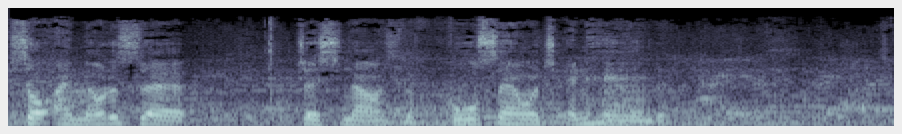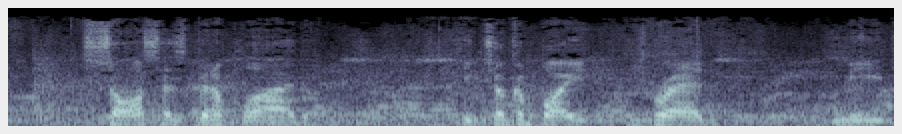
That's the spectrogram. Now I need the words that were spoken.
So I noticed that Jason now has the full sandwich in hand. Sauce has been applied. He took a bite, bread, meat,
